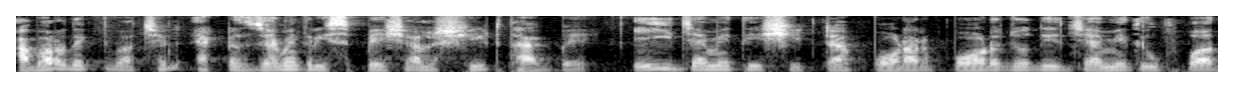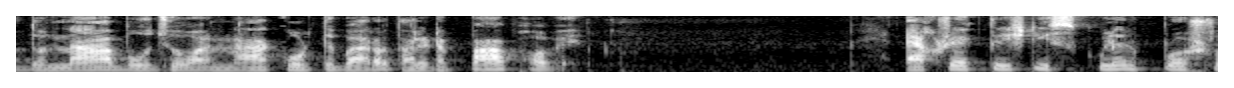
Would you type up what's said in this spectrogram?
আবারও দেখতে পাচ্ছেন একটা জ্যামিতির স্পেশাল শিট থাকবে। এই জ্যামিতি শিটটা পড়ার পর যদি জ্যামিতি উপপাদ্য না বোঝো বা না করতে পারো, তাহলে এটা পাপ হবে। একশো একত্রিশটি স্কুলের প্রশ্ন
